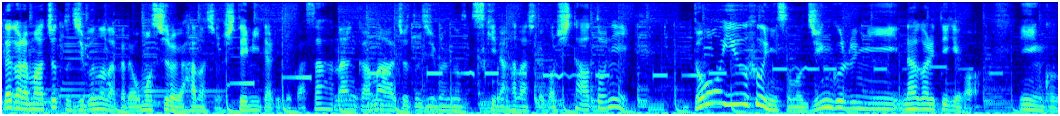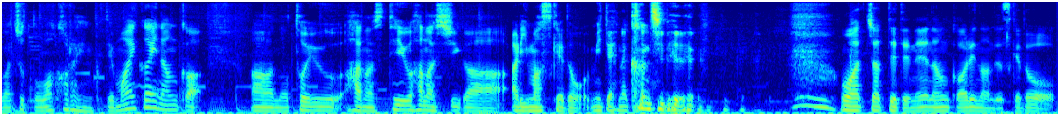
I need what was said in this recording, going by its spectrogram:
だからまあちょっと自分の中で面白い話をしてみたりとかさ、なんかまあちょっと自分の好きな話とかをした後に、どういう風にそのジングルに流れていけばいいんかがちょっとわからへんくて、毎回なんか、あの、という話、っていう話がありますけど、みたいな感じで 終わっちゃっててね、なんかあれなんですけど、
